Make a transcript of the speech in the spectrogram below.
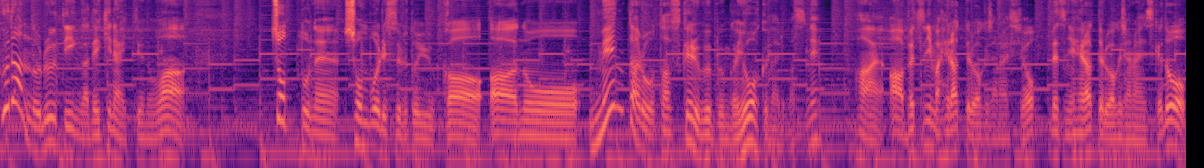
普段のルーティンができないっていうのはちょっとねしょんぼりするというかあのメンタルを助ける部分が弱くなりますね。はい。あ別に今減らってるわけじゃないですよ。別に減らってるわけじゃないですけど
